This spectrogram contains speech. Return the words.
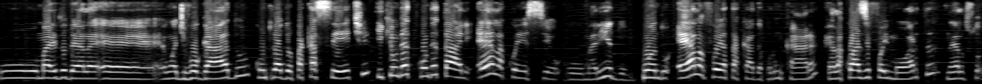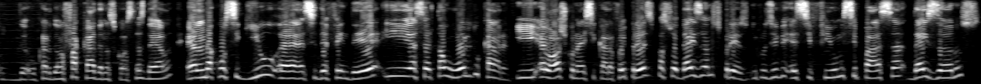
O marido dela é, é um advogado, controlador pra cacete, e que um de- com detalhe, ela conheceu o marido quando ela foi atacada por um cara, ela quase foi morta, né? ela o cara deu uma facada nas costas dela, ela ainda conseguiu é, se defender e acertar o olho do cara. E é lógico, né? Esse cara foi preso, passou 10 anos preso. Inclusive, esse filme se passa 10 anos,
